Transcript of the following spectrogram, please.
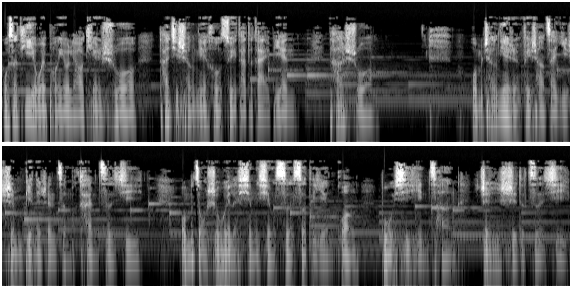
我曾听有位朋友聊天说，谈起成年后最大的改变，他说：“我们成年人非常在意身边的人怎么看自己，我们总是为了形形色色的眼光，不惜隐藏真实的自己。”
